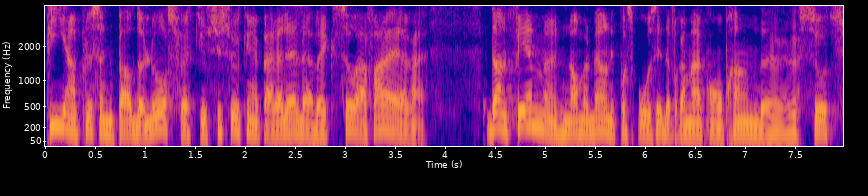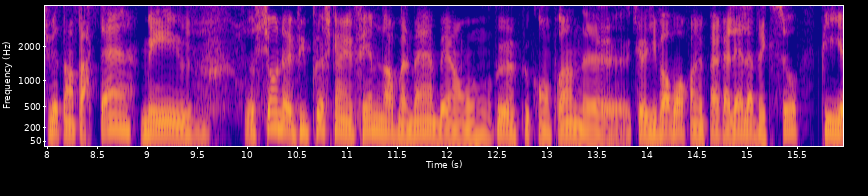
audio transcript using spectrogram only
Puis en plus, ça nous parle de l'ours. Fait que c'est sûr qu'il y a un parallèle avec ça à faire. Dans le film, normalement, on n'est pas supposé de vraiment comprendre euh, ça tout de suite en partant, mais euh, si on a vu plus qu'un film, normalement, ben, on peut un peu comprendre euh, qu'il va y avoir un parallèle avec ça. Puis,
